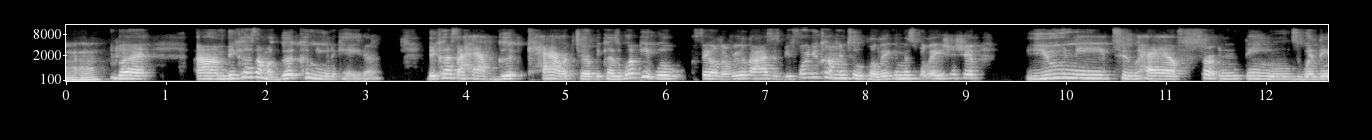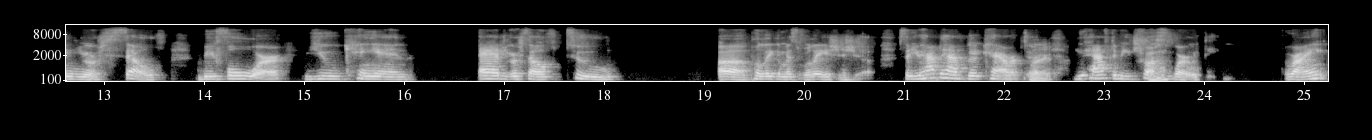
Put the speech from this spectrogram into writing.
Mm-hmm. But um, because I'm a good communicator, because I have good character, because what people fail to realize is before you come into a polygamous relationship, you need to have certain things within yourself before you can add yourself to a polygamous relationship. So you have to have good character. Right. You have to be mm-hmm. trustworthy, mm-hmm. right?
